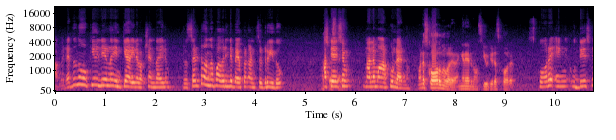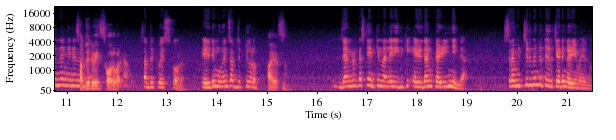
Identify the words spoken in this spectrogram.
അവരത് നോക്കിയോ ഇല്ലയുള്ള എനിക്കറിയില്ല. പക്ഷെ എന്തായാലും റിസൾട്ട് വന്നപ്പോൾ അവരിന്റെ പേപ്പർ കൺസിഡർ ചെയ്തു. അത്യാവശ്യം നല്ല മാർക്കും ഉണ്ടായിരുന്നു. അവന്റെ സ്കോർ ഒന്ന് പറയാം. എങ്ങനെയായിരുന്നു സിയുടിയുടെ സ്കോർ സ്കോർ ഉദ്ദേശിക്കുന്നത് എങ്ങനെയാണ് സബ്ജക്ട് വൈസ് സ്കോർ പറഞ്ഞാൽ സബ്ജക്ട് വൈസ് സ്കോർ എഴുതി മുഴുവൻ സബ്ജക്റ്റുകളും ജനറൽ ടെസ്റ്റ് എനിക്ക് നല്ല രീതിക്ക് എഴുതാൻ കഴിഞ്ഞില്ല. ശ്രമിച്ചിരുന്നെങ്കിൽ തീർച്ചയായിട്ടും കഴിയുമായിരുന്നു.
